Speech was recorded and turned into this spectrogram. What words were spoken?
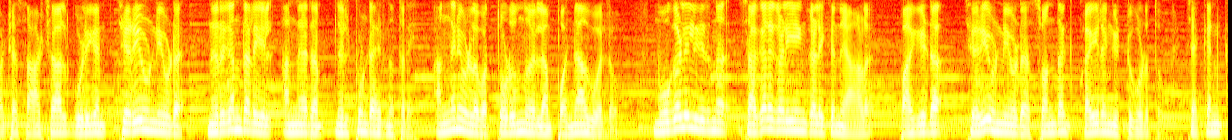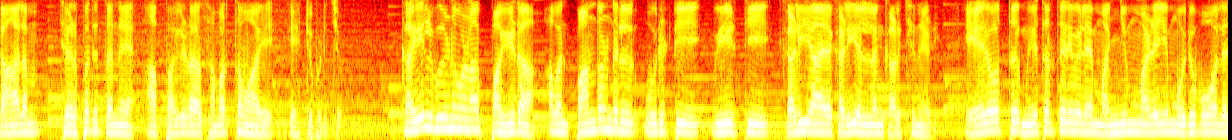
പക്ഷെ സാക്ഷാൽ ഗുളികൻ ചെറിയുണ്ണിയുടെ നിറുകന്തലയിൽ അന്നേരം നിൽപ്പുണ്ടായിരുന്നത്രേ. അങ്ങനെയുള്ളവർ തൊടുന്നതെല്ലാം പൊന്നാകുമല്ലോ. മുകളിലിരുന്ന് സകല കളിയും കളിക്കുന്ന ആൾ. പകിട ചെറിയുണ്ണിയുടെ സ്വന്തം കയ്യിലങ്ങിട്ടുകൊടുത്തു ചെക്കൻ കാലം ചെറുപ്പത്തിൽ തന്നെ ആ പകിട സമർത്ഥമായി ഏറ്റുപിടിച്ചു. കയ്യിൽ വീണുവണ പകിട അവൻ പന്ത്രണ്ടിൽ ഉരുട്ടി വീഴ്ത്തി കളിയായ കളിയെല്ലാം കളിച്ചു നേടി. ഏരോത്ത് മീത്തൽത്തെരുവിലെ മഞ്ഞും മഴയും ഒരുപോലെ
